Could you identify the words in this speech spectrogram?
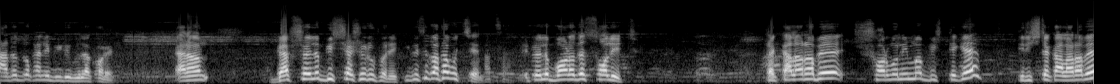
তাদের দোকানে ভিডিওগুলো করেন। কারণ ব্যবসা হলো বিশ্বাসের উপরে। কি কিছু কথা বুঝছেন? আচ্ছা। এটা হলো বড়দের সলিড কালার হবে সর্বনিম্ন বিশ থেকে তিরিশটা কালার হবে।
